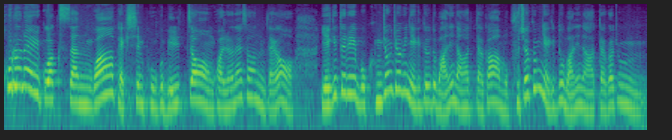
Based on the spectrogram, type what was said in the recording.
코로나19 확산과 백신 보급 일정 관련해서인데요. 얘기들이 뭐 긍정적인 얘기들도 많이 나왔다가 뭐 부적응 얘기도 많이 나왔다가 좀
